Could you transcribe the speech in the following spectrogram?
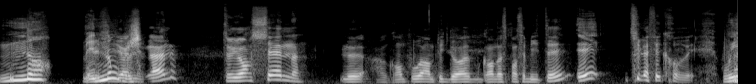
Non mais Tu non je- tu enchaînes le un grand pouvoir implique de grandes responsabilités et tu l'as fait crever. Oui,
